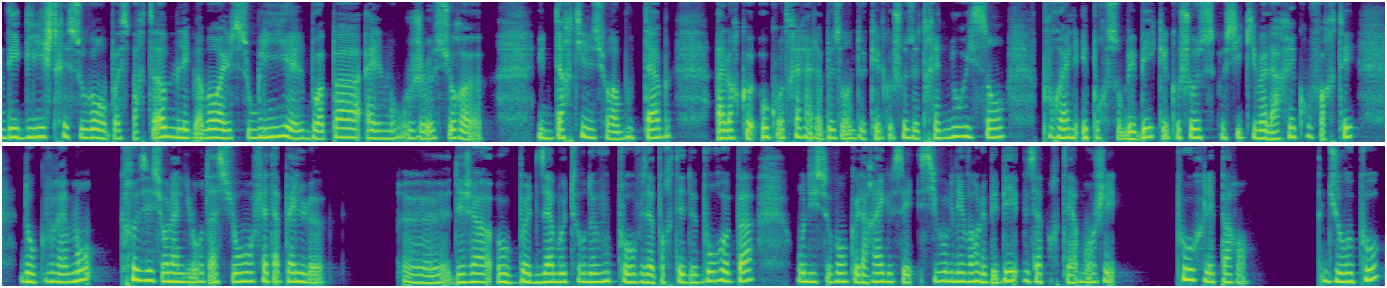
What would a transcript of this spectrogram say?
néglige très souvent au postpartum. Les mamans, elles s'oublient, elles boivent pas, elles mangent sur euh, une tartine sur un bout de table, alors qu'au contraire, elle a besoin de quelque chose de très nourrissant pour elle et pour son bébé, quelque chose aussi qui va la réconforter. Donc vraiment, creusez sur l'alimentation, faites appel euh, déjà aux bonnes âmes autour de vous pour vous apporter de bons repas. On dit souvent que la règle c'est si vous venez voir le bébé, vous apportez à manger pour les parents. Du repos,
